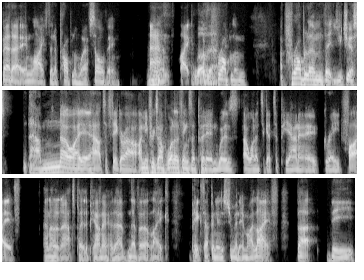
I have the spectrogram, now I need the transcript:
better in life than a problem worth solving. Mm. And like Love a that. problem, a problem that you just have no idea how to figure out. I mean, for example, one of the things I put in was I wanted to get to piano grade five. And I don't know how to play the piano. I've never like picked up an instrument in my life. But the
